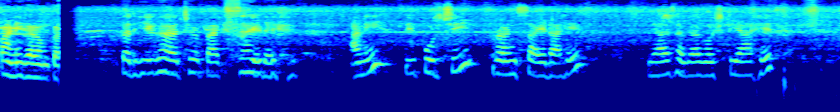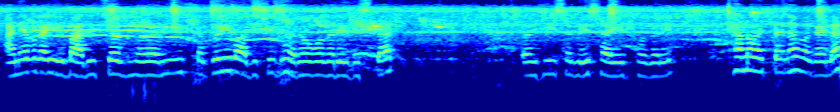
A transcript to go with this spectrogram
पाणी गरम करतात. तर ही घराची बॅक साईड आहे. आणि ती पुढची फ्रंट साईड आहे. या सगळ्या गोष्टी आहेत. आणि बघा ही बाजूचं घर ही सगळी बाजूची घरं वगैरे दिसतात. ही सगळी साईड वगैरे. छान वाटतंय ना बघायला.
